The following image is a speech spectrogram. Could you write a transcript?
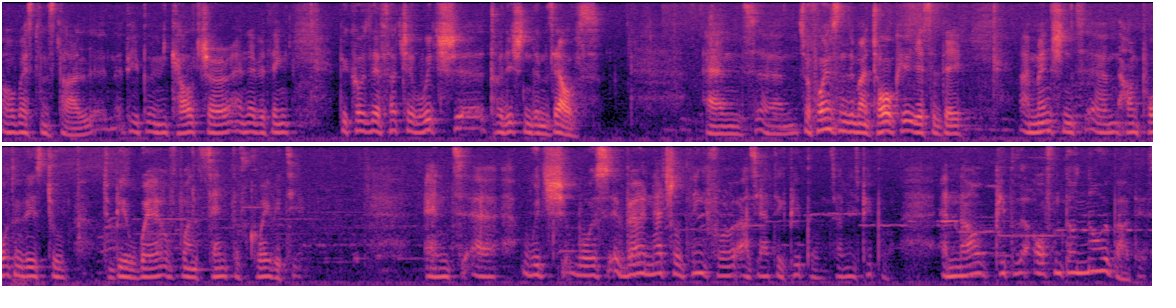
or Western style uh, people in culture and everything, because they have such a rich uh, tradition themselves. And um, so, for instance, in my talk yesterday, I mentioned um, how important it is to, to be aware of one's center of gravity, and uh, which was a very natural thing for Asiatic people, Chinese people. And now people often don't know about this.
